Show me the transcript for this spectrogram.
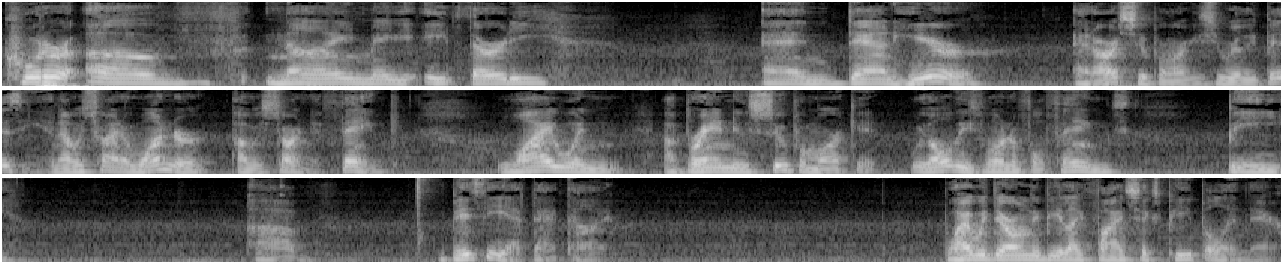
quarter of nine, maybe eight thirty. And down here at our supermarket, it's really busy. And I was trying to wonder. I was starting to think, why wouldn't a brand new supermarket with all these wonderful things be uh, busy at that time? Why would there only be like five, six people in there?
